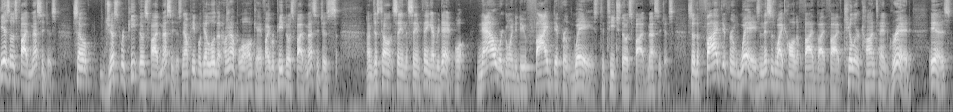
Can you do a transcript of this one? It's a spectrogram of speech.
he has those five messages. So just repeat those five messages. Now people get a little bit hung up. Well, okay, if I repeat those five messages, I'm just telling, saying the same thing every day. Well, now we're going to do five different ways to teach those five messages. So the five different ways, and this is why I call it a five by five killer content grid, is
